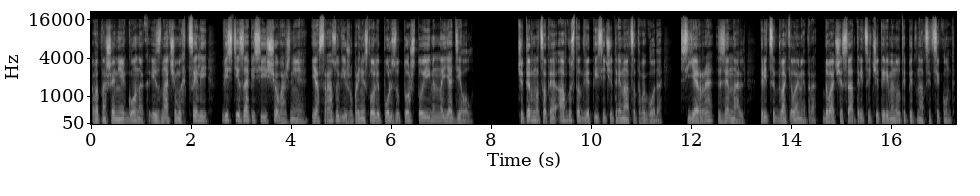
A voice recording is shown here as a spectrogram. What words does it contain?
В отношении гонок и значимых целей вести записи еще важнее. Я сразу вижу, принесло ли пользу то, что именно я делал. 14 августа 2013 года. Сьерра Зеналь, 32 километра, 2 часа 34 минуты 15 секунд.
